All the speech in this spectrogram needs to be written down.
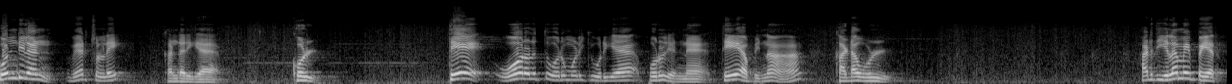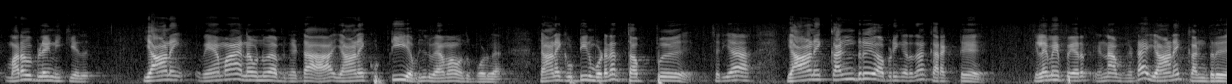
கொண்டிலன் வேர்ச்சொல்லை கண்டறிக. கொள். தே ஓரெழுத்து ஒரு மொழிக்கு உரிய பொருள் என்ன? தே அப்படின்னா கடவுள். அடுத்து இளமை பெயர் மரபு பிழை நீக்கியது. யானை வேமா என்ன பண்ணுவேன் அப்படின்னு கேட்டால் யானை குட்டி அப்படின்னு சொல்லி வேமா வந்து போடுவேன் யானை குட்டின்னு போட்டேன்னா தப்பு சரியா? யானை கன்று அப்படிங்கிறது தான் கரெக்டு இளமை பெயர் என்ன அப்படின்னு கேட்டால் யானை கன்று.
